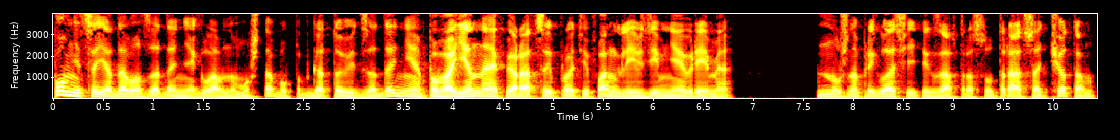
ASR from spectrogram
помнится, я давал задание главному штабу подготовить задание по военной операции против Англии в зимнее время. Нужно пригласить их завтра с утра с отчетом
